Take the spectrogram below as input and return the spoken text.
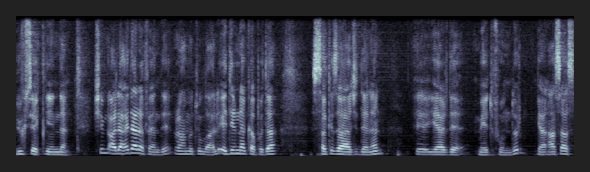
yüksekliğinden. Şimdi Ali Haydar Efendi rahmetullahi aleyh Edirne Kapı'da sakız ağacı denen e, yerde medfundur. Yani asas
